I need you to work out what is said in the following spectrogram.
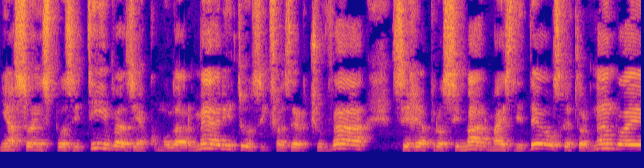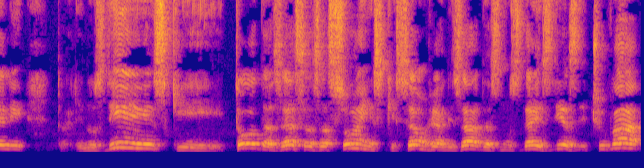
em ações positivas, em acumular méritos, em fazer chuva, se reaproximar mais de Deus, retornando a Ele. Então ele nos diz que todas essas ações que são realizadas nos dez dias de chuva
